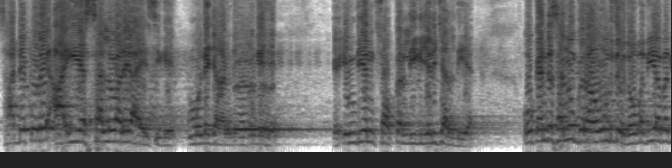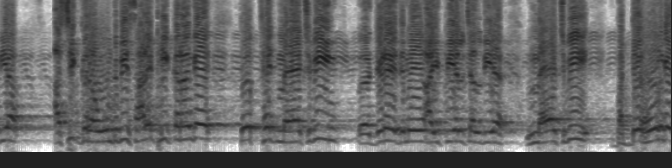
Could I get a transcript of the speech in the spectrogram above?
ਸਾਡੇ ਕੋਲੇ ਆਈਐਸਐਲ ਵਾਲੇ ਆਏ ਸੀਗੇ। ਮੁੰਡੇ ਜਾਣਦੇ ਹੋਣਗੇ ਇਹ। ਇੰਡੀਅਨ ਸੌਕਰ ਲੀਗ ਜਿਹੜੀ ਚੱਲਦੀ ਹੈ। ਉਹ ਕਹਿੰਦੇ ਸਾਨੂੰ ਗਰਾਊਂਡ ਦੇ ਦਿਓ। ਵਧੀਆ ਵਧੀਆ। ਅਸੀਂ ਗਰਾਊਂਡ ਵੀ ਸਾਰੇ ਠੀਕ ਕਰਾਂਗੇ ਤੇ ਉੱਥੇ ਮੈਚ ਵੀ ਜਿਹੜੇ ਜਿਵੇਂ ਆਈਪੀਐਲ ਚੱਲਦੀ ਹੈ, ਮੈਚ ਵੀ ਵੱਡੇ ਹੋਣਗੇ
